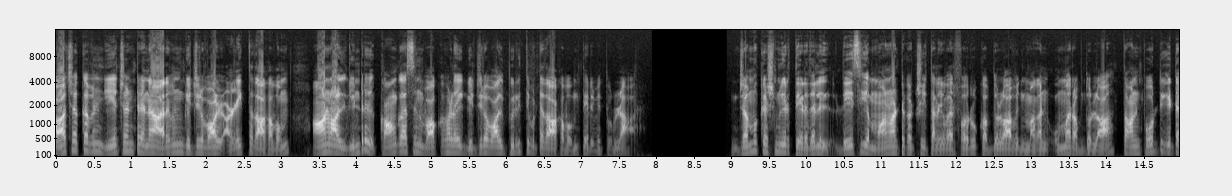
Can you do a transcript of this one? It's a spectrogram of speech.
பாஜகவின் ஏஜென்ட் என அரவிந்த் கெஜ்ரிவால் அழைத்ததாகவும் ஆனால் இன்று காங்கிரசின் வாக்குகளை கெஜ்ரிவால் பிரித்துவிட்டதாகவும் தெரிவித்துள்ளார். ஜம்மு காஷ்மீர் தேர்தலில் தேசிய மாநாட்டு கட்சி தலைவர் ஃபரூக் அப்துல்லாவின் மகன் உமர் அப்துல்லா தான் போட்டியிட்ட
